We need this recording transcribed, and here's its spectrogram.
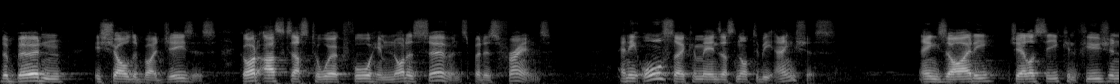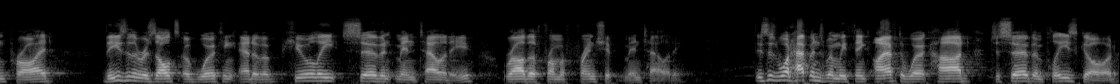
The burden is shouldered by Jesus. God asks us to work for Him, not as servants, but as friends. And He also commands us not to be anxious anxiety, jealousy, confusion, pride. These are the results of working out of a purely servant mentality rather from a friendship mentality. This is what happens when we think, I have to work hard to serve and please God,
